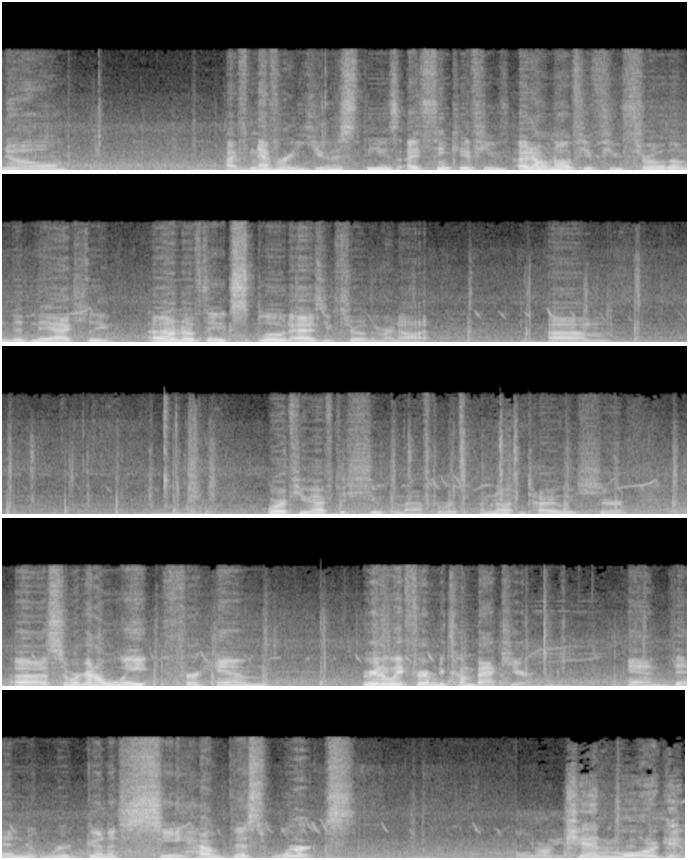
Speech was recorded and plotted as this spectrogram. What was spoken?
know. I've never used these. I think if you... I don't know if, if you throw them, then they actually... I don't know if they explode as you throw them or not. Um... Or if you have to shoot them afterwards. I'm not entirely sure. Uh, so we're gonna wait for him... We're gonna wait for him to come back here. and then we're gonna see how this works. You're Ken Morgan.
